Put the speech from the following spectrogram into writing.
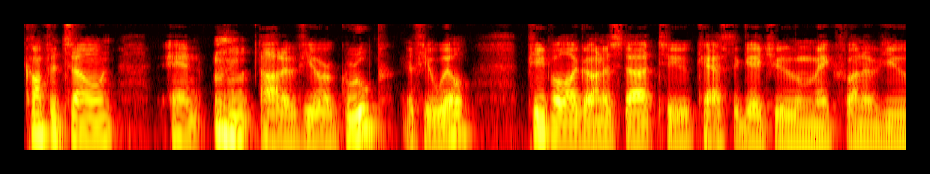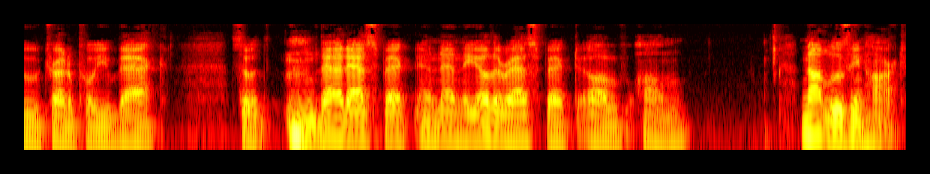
comfort zone and out of your group, if you will, people are going to start to castigate you, make fun of you, try to pull you back. So that aspect, and then the other aspect of um, not losing heart,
